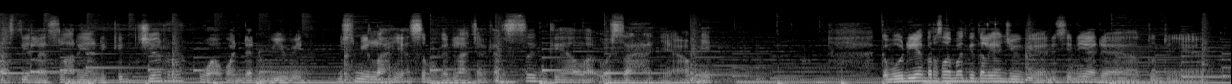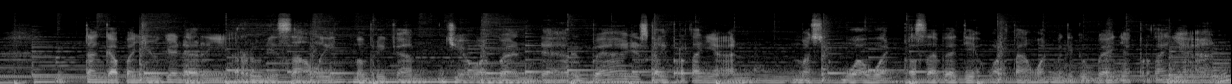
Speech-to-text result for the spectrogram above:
Pasti Leslar yang dikejar Wawan dan Wiwin Bismillah ya semoga dilancarkan segala usahanya Amin. Kemudian persahabat kita lihat juga di sini ada tentunya tanggapan juga dari Rudy Salim memberikan jawaban dari banyak sekali pertanyaan Mas Wawan, persahabat ya, wartawan begitu banyak pertanyaan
